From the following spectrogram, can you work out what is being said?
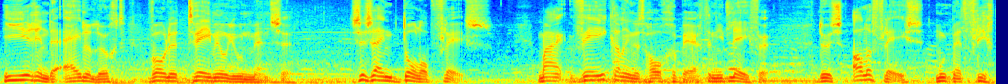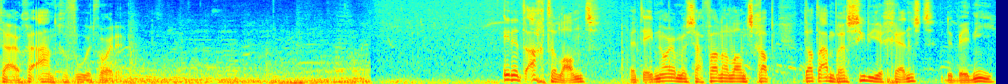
Hier in de ijle lucht wonen 2 miljoen mensen. Ze zijn dol op vlees. Maar vee kan in het hooggebergte niet leven. Dus alle vlees moet met vliegtuigen aangevoerd worden. In het achterland, het enorme savannelandschap dat aan Brazilië grenst, de Beni,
